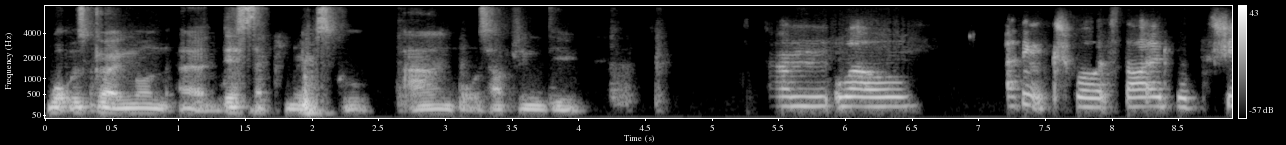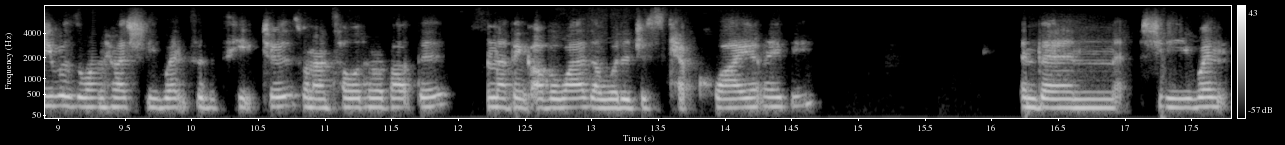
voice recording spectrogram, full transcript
what was going on at this secondary school? and what was happening with you? Um, well, I think well it started with she was the one who actually went to the teachers when I told her about this, and I think otherwise I would have just kept quiet maybe. And then she went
